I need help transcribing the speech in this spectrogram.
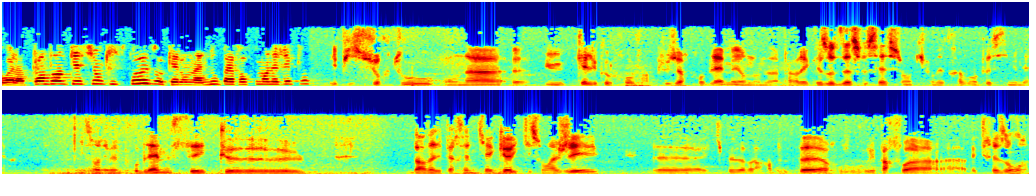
voilà, plein plein de questions qui se posent auxquelles on a nous pas forcément les réponses. Et puis surtout, on a euh, eu quelques, enfin plusieurs problèmes, et on en a parlé avec les autres associations qui font des travaux un peu similaires. Ils ont les mêmes problèmes, c'est que bah, on a des personnes qui accueillent qui sont âgées, euh, qui peuvent avoir un peu peur, ou et parfois avec raison. Hein.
